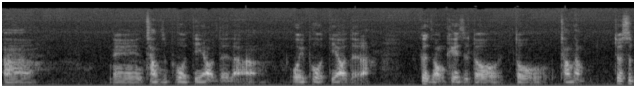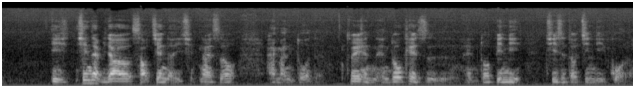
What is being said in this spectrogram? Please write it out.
啊。嗯，肠子破掉的啦，胃破掉的啦，各种 case 都都常常就是以现在比较少见的，以前那时候还蛮多的，所以很很多 case 很多病例其实都经历过了，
